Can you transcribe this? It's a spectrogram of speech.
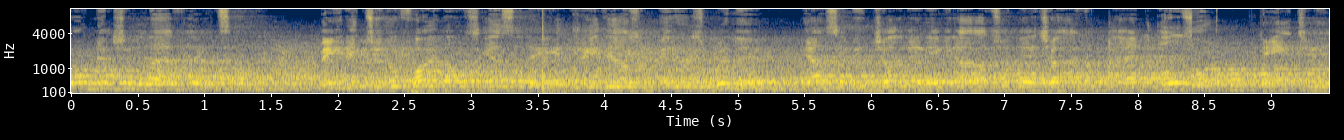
four national athletes made it to the finals yesterday in 3,000 meters winner Yasemin Can and Emine Hatun Necan and also day two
